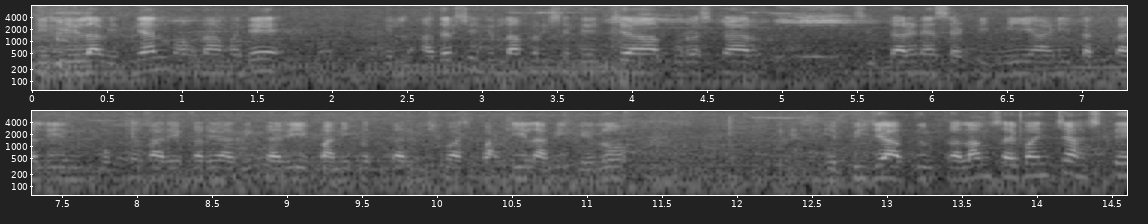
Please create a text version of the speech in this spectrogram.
दिल्लीला विज्ञान भवनामध्ये जिल आदर्श जिल्हा परिषदेचा पुरस्कार स्वीकारण्यासाठी मी आणि तत्कालीन मुख्य कार्यकारी अधिकारी पाणीपतकार विश्वास पाटील आम्ही गेलो. ए पी जे अब्दुल कलाम साहेबांच्या हस्ते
